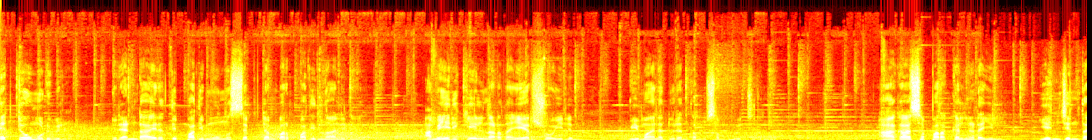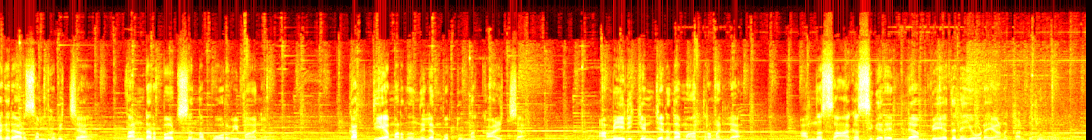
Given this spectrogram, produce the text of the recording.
ഏറ്റവും ഒടുവിൽ രണ്ടായിരത്തി പതിമൂന്ന് സെപ്റ്റംബർ പതിനാലിന് അമേരിക്കയിൽ നടന്ന എയർ ഷോയിലും വിമാന ദുരന്തം സംഭവിച്ചിരുന്നു. ആകാശപ്പറക്കലിനിടയിൽ എഞ്ചിൻ തകരാർ സംഭവിച്ച തണ്ടർബേർഡ്സ് എന്ന പോർവിമാനം കത്തിയമർന്ന് നിലംപൊത്തുന്ന കാഴ്ച അമേരിക്കൻ ജനത മാത്രമല്ല അന്ന് സാഹസികരെല്ലാം വേദനയോടെയാണ് കണ്ടുനിന്നത്.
